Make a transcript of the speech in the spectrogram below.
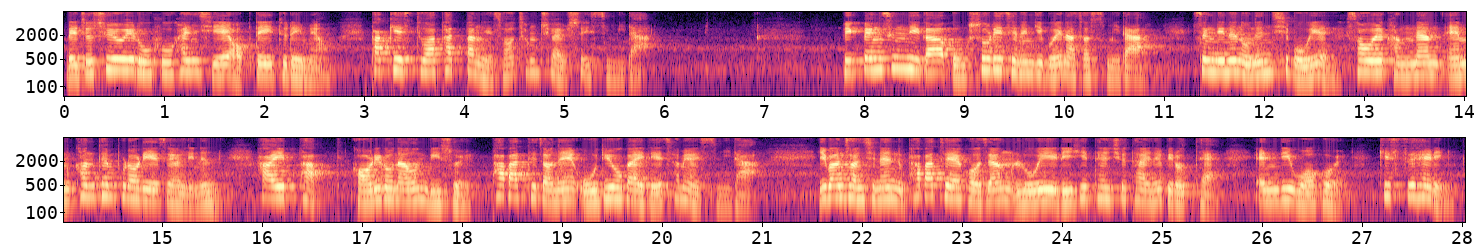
매주 수요일 오후 1시에 업데이트되며 팟캐스트와 팟빵에서 청취할 수 있습니다. 빅뱅 승리가 목소리 재능 기부에 나섰습니다. 승리는 오는 15일 서울 강남 M 컨템포러리에서 열리는 하이팝, 거리로 나온 미술, 팝아트전의 오디오 가이드에 참여했습니다. 이번 전시는 팝아트의 거장 로이 리히텐슈타인을 비롯해 앤디 워홀, 키스 헤링,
